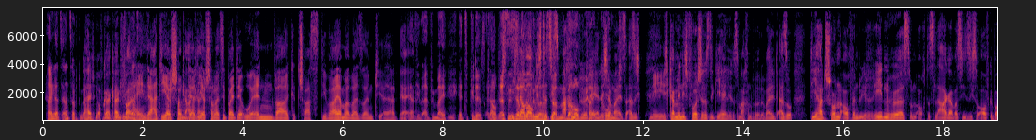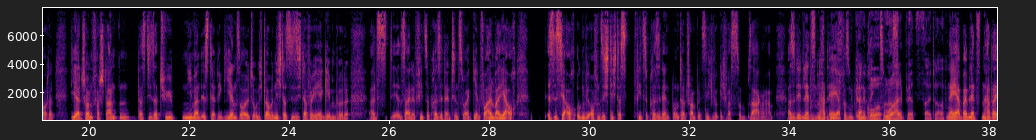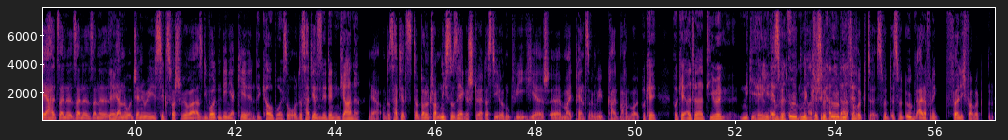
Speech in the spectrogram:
Nein, ganz ernsthaft. Nein, auf gar keinen Fall. Nein, der hat die ja schon, der hat die ja schon, als sie bei der UN war, gechast. Die war ja mal bei seinem Team. Ja, ja. Jetzt bitte, das glaub, also, ich ja glaube auch nicht, dass sie es machen würde, ehrlicherweise. Also ich, nee. ich kann mir nicht vorstellen, dass Nikki Haley das machen würde, weil, also, die hat schon, auch wenn du ihre Reden hörst und auch das Lager, was sie sich so aufgebaut hat, die hat schon verstanden, dass dieser Typ niemand ist, der regieren sollte. Und ich glaube nicht, dass sie sich dafür hergeben würde, als seine Vizepräsidentin zu agieren. Vor allem, weil ja auch es ist ja auch irgendwie offensichtlich, dass Vizepräsidenten unter Trump jetzt nicht wirklich was zu sagen haben. Also den letzten hat er ja versucht, keine hohe, hohe Halbwertszeit haben. Naja, beim letzten hat er ja halt seine seine seine ja, January, January 6 Verschwörer, also die wollten den ja killen. Die Cowboys. So und das hat jetzt den, den Indianer. Ja, und das hat jetzt Donald Trump nicht so sehr gestört, dass die irgendwie hier äh, Mike Pence irgendwie kalt machen wollten. Okay. Okay, Alternative, Nikki Haley. Es wird irgendeine, es wird irgendeine Verrückte. Es wird, es wird irgendeiner von den völlig Verrückten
